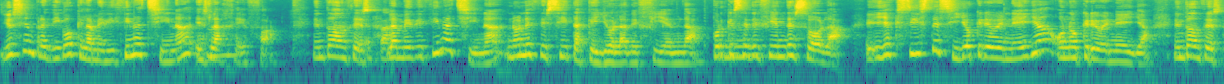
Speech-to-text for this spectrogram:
Yo siempre digo que la medicina china es la jefa. Entonces, la medicina china no necesita que yo la defienda, porque se defiende sola. Ella existe si yo creo en ella o no creo en ella. Entonces,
